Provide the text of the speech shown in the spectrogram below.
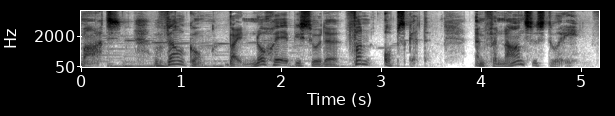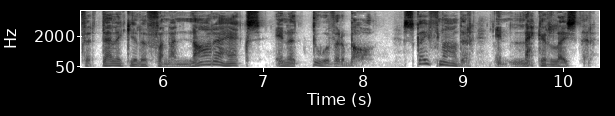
maats. Welkom by nog 'n episode van Opskit. In vanaand se storie vertel ek julle van 'n nare heks en 'n towerbal. Skuif nader en lekker luister.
